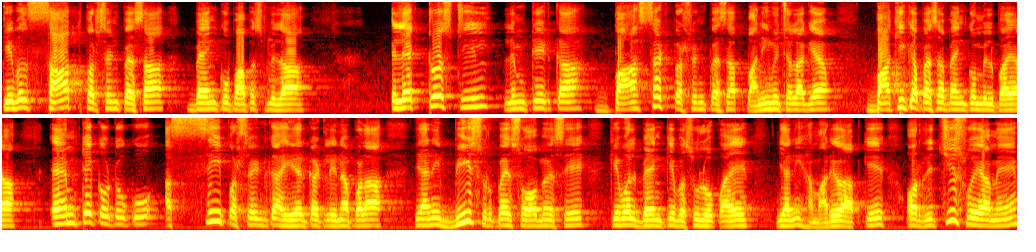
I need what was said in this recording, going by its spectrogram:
केवल सात परसेंट पैसा बैंक को वापस मिला। इलेक्ट्रो स्टील लिमिटेड का बासठ परसेंट पैसा पानी में चला गया। बाकी का पैसा बैंक को मिल पाया। एम टेक ऑटो को 80 परसेंट का हेयर कट लेना पड़ा। यानी बीस रुपये सौ में से केवल बैंक के वसूल हो पाए। यानी हमारे और आपके और रिची सोया में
